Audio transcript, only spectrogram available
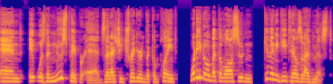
And it was the newspaper ads that actually triggered the complaint. What do you know about the lawsuit and give any details that I've missed?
